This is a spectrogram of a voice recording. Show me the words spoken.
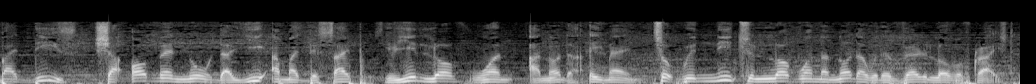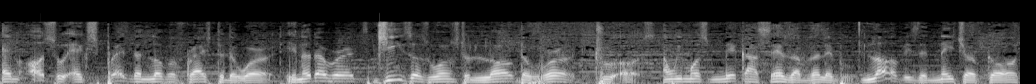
By these shall all men know that ye are my disciples, if ye love one another. Amen. So we need to love one another with the very love of Christ and also express the love of Christ to the world. In other words, Jesus wants to love the world through us and we must make ourselves available. Love is the nature of God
